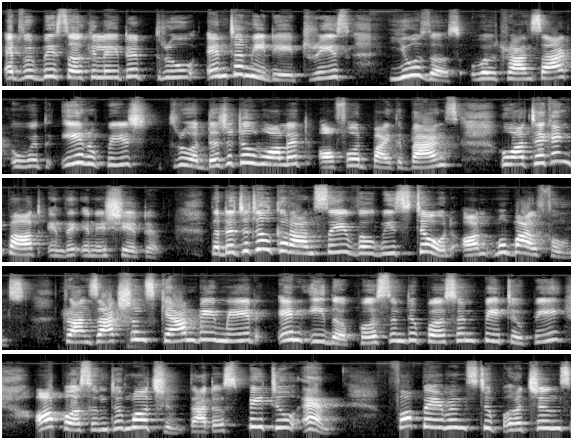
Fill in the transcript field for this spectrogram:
It would be circulated through intermediaries. Users will transact with e-rupees through a digital wallet offered by the banks who are taking part in the initiative. The digital currency will be stored on mobile phones. Transactions can be made in either person-to-person P2P or person-to-merchant that is P2M. For payments to merchants,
